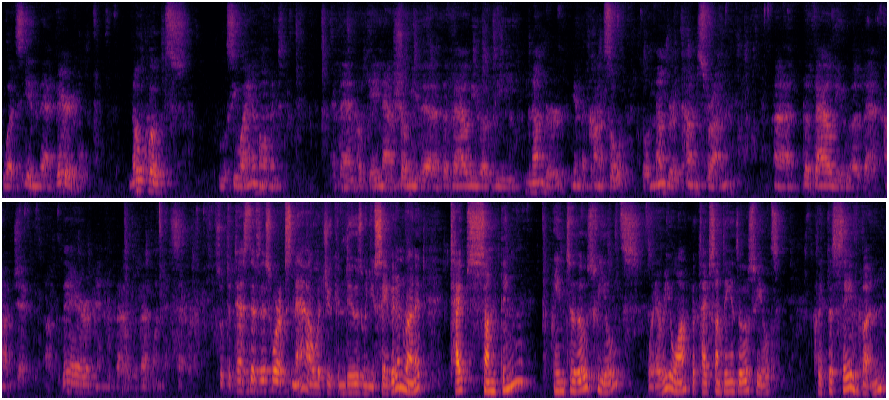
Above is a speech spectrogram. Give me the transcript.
what's in that variable. No quotes, we'll see why in a moment. And then, okay, now show me the, the value of the number in the console. Well, number comes from uh, the value of that object up there and the value of that one, etc. So to test if this works now, what you can do is when you save it and run it, type something into those fields, whatever you want, but type something into those fields, click the Save button,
